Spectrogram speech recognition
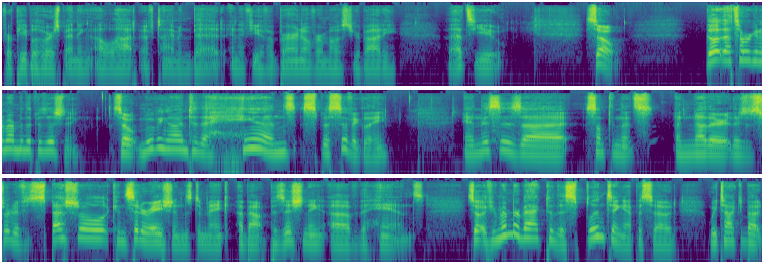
for people who are spending a lot of time in bed. And if you have a burn over most of your body, that's you. So, that's how we're going to remember the positioning. So, moving on to the hands specifically, and this is uh, something that's another, there's sort of special considerations to make about positioning of the hands. So if you remember back to the splinting episode, we talked about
